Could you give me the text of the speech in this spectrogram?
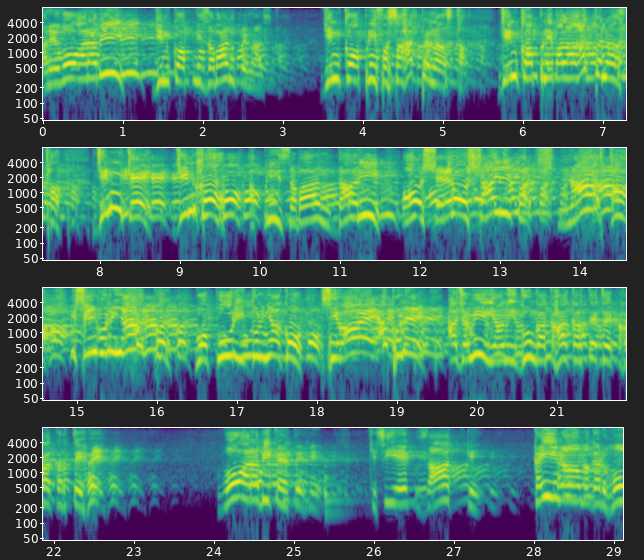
अरे वो अरबी जिनको अपनी जबान पे नाज था, जिनको अपनी फसाहत पे नाज था। जिनको अपने बलागत पर नाज था, जिनके, जिनको अपनी जबान दारी और शेर शायरी पर नाज था, इसी बुनियाद पर वो पूरी दुनिया को सिवाय अपने अजमी यानी गूँगा कहा करते थे, कहा करते हैं। वो अरबी कहते हैं, किसी एक जात के कई नाम अगर हो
